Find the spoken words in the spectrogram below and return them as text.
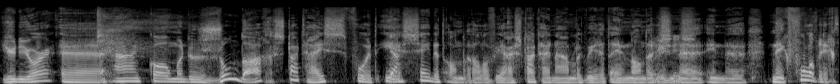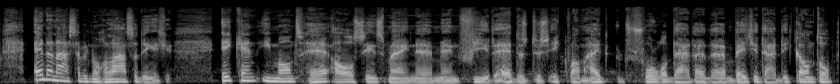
junior. eh, aankomende zondag start hij voor het eerst sedert anderhalf jaar... start hij namelijk weer het een en ander in, Precies. eh, in eh Nick Vollebrecht. En daarnaast heb ik nog een laatste dingetje. Ik ken iemand hè, al sinds mijn, eh, mijn vierde. Hè, dus, dus ik kwam hij Zwolle daar, daar, daar een beetje daar die kant op.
